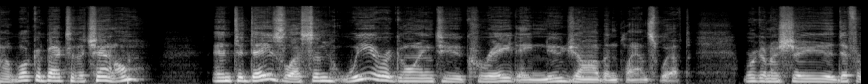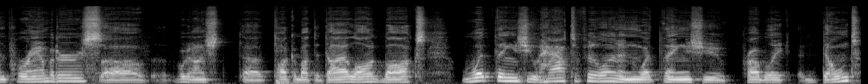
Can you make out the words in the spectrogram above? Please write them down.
Uh, welcome back to the channel. In today's lesson, we are going to create a new job in PlanSwift. We're going to show you the different parameters. Uh, we're going to uh, talk about the dialog box, what things you have to fill in and what things you probably don't.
